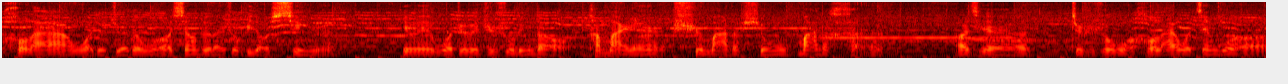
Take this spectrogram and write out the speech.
后来啊，我就觉得我相对来说比较幸运，因为我这位直属领导他骂人是骂的凶，骂的狠，而且就是说我后来我见过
